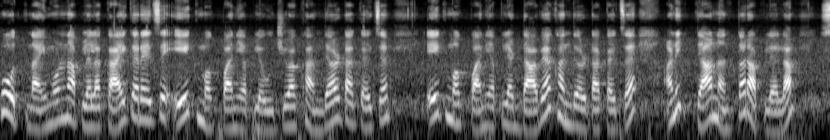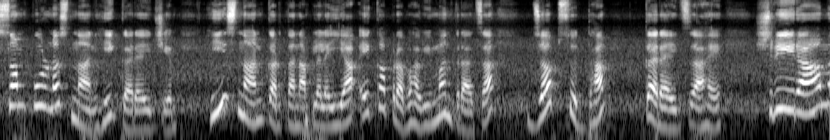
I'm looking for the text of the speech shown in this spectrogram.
होत नाही. म्हणून आपल्याला काय करायचं आहे एक मग पाणी आपल्या उजव्या खांद्यावर टाकायचं आहे एक मग पाणी आपल्या डाव्या खांद्यावर टाकायचं आहे आणि त्यानंतर आपल्याला संपूर्ण स्नान ही करायची आहे. ही स्नान करताना आपल्याला या एका प्रभावी मंत्राचा जपसुद्धा करायचा आहे. श्रीराम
